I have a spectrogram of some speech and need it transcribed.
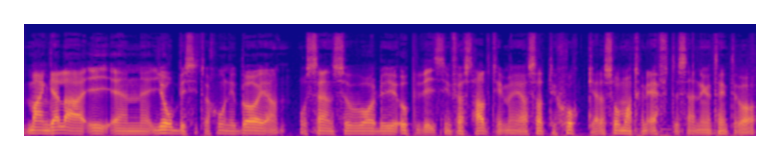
Mangala i en jobbig situation i början och sen så var det ju uppvisning första halvtimmen. Jag satt ju chockad och såg matchen i eftersändning och tänkte vad,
